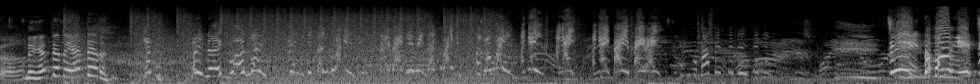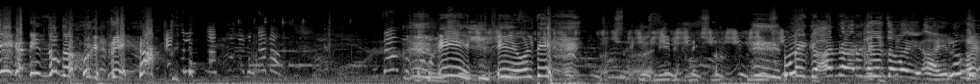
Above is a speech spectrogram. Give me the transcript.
Nadagan. May hunter, may hunter! ay, naik ko, alay! Chi! Tabangi! Chi! Katindog na mo gani! Eh! Eh! Ulti! Uy! Gaano ano dito sa may? Ah, hello! Ay,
